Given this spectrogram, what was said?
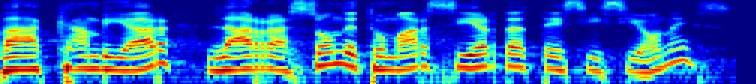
va a cambiar la razón de tomar ciertas decisiones.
